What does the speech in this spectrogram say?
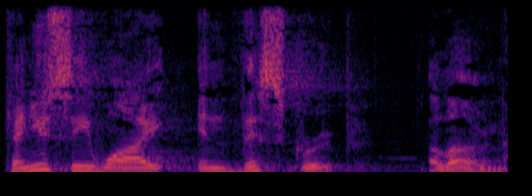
can you see why in this group alone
